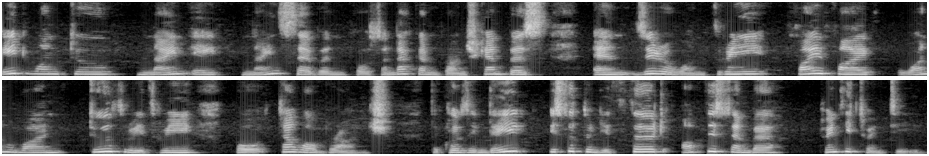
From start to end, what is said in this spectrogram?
812-9897 for Sandakan Branch Campus and 013-5511-233 for Tawau Branch. The closing date is the 23rd of December 2020.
